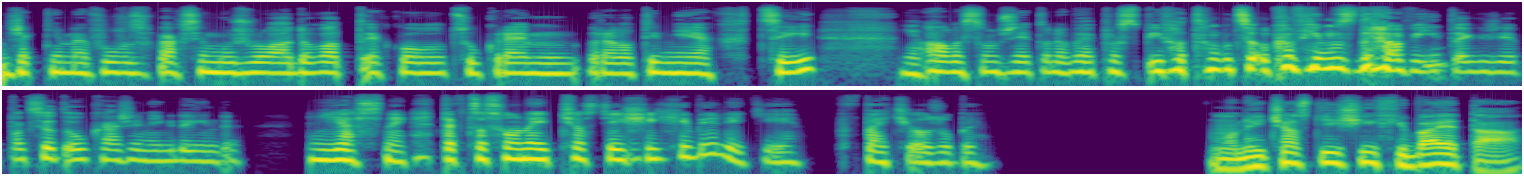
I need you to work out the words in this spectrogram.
řekněme v úvozovkách se můžu ládovat jako cukrem relativně jak chci, Jo. ale samozřejmě to nebude prospívat tomu celkovému zdraví, takže pak se to ukáže někde jinde. Jasný. Tak co jsou nejčastější chyby lidí v péči o zuby? No nejčastější chyba je ta,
